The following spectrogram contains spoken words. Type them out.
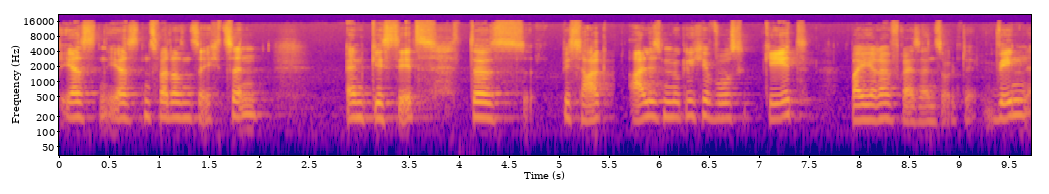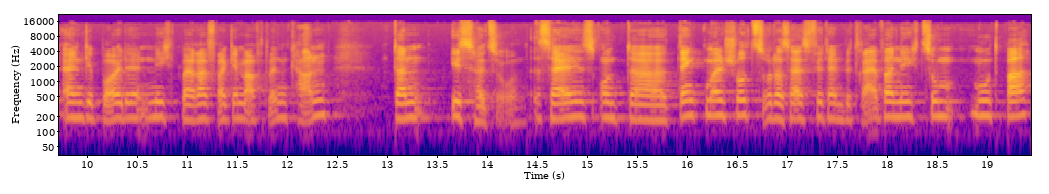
01.01.2016 ein Gesetz, das besagt, alles Mögliche, wo es geht, barrierefrei sein sollte. Wenn ein Gebäude nicht barrierefrei gemacht werden kann, dann ist halt so. Sei es unter Denkmalschutz oder sei es für den Betreiber nicht zumutbar,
